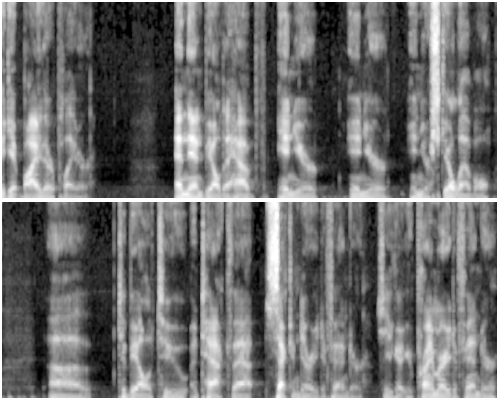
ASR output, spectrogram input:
to get by their player, and then be able to have in your in your in your skill level uh, to be able to attack that secondary defender. So you got your primary defender,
